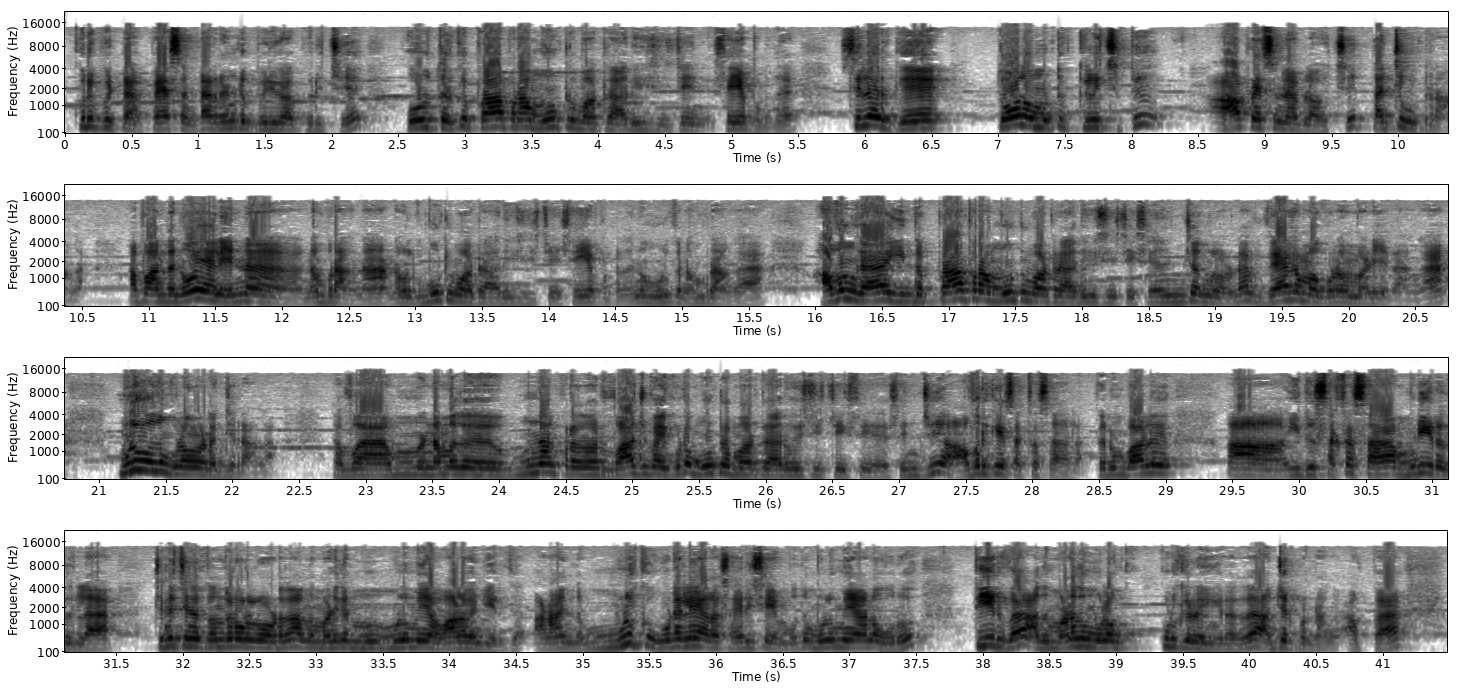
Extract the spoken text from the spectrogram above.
குறிப்பிட்ட பேஷண்ட்டை ரெண்டு பிரிவாக பிரித்து ஒருத்தருக்கு ப்ராப்பராக மூன்று மாற்று அறுவை சிகிச்சை செய்யப்படுது. சிலருக்கு தோலை மட்டும் கிழிச்சிட்டு ஆப்ரேஷன் லேபில் வச்சு தச்சு விட்டுறாங்க. அப்போ அந்த நோயாளி என்ன நம்புகிறாங்கன்னா நம்மளுக்கு மூன்று மாற்று அறுவை சிகிச்சை செய்யப்பட்டதுன்னு முழுக்க நம்புகிறாங்க அவங்க இந்த ப்ராப்பராக மூன்று மாற்று அறுவை சிகிச்சை செஞ்சவங்களோட வேகமாக குணமடைகிறாங்க முழுவதும் குணமடைஞ்சிடறாங்க. வ- நமது முன்னாள் பிரதமர் வாஜ்பாய் கூட மூன்று மாற்று அறுவை சிகிச்சை செஞ்சு அவருக்கே சக்ஸஸ் ஆகலை. பெரும்பாலும் இது சக்ஸஸ் ஆக முடியறது சின்ன சின்ன தொந்தரவுகளோட தான் அந்த மனிதன் மு முழுமையாக வாழ வேண்டியிருக்கு. ஆனால் இந்த முழுக்க உடலே அதை சரி செய்யும் போது முழுமையான ஒரு தீர்வை அது மனது மூலம் கொடுக்குறதுங்கிறத அப்சர்வ் பண்ணுறாங்க அப்போ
